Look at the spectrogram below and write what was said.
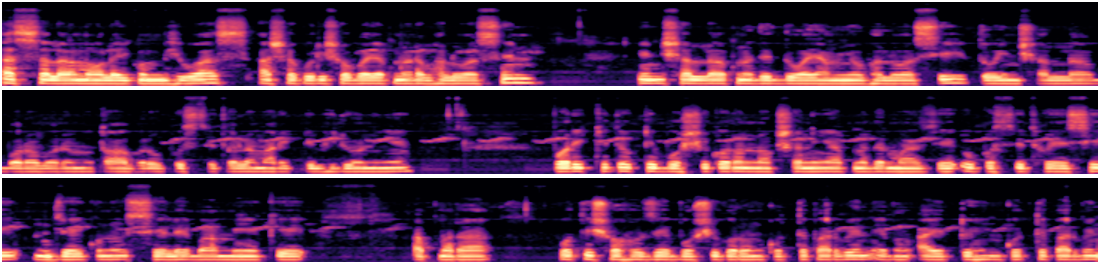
আসসালামু আলাইকুম ভিওয়াস আশা করি সবাই আপনারা ভালো আছেন। ইনশাল্লাহ আপনাদের দোয়ায় আমিও ভালো আছি। তো ইনশাল্লাহ বরাবরের মতো আবার উপস্থিত হলাম আরেকটি ভিডিও নিয়ে। পরীক্ষিত একটি বশীকরণ নকশা নিয়ে আপনাদের মাঝে উপস্থিত হয়েছি। যে কোনো ছেলে বা মেয়েকে আপনারা অতি সহজে বশীকরণ করতে পারবেন এবং আয়ত্তহীন করতে পারবেন,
